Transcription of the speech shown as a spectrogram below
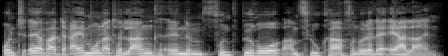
und er war drei Monate lang in einem Fundbüro am Flughafen oder der Airline.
